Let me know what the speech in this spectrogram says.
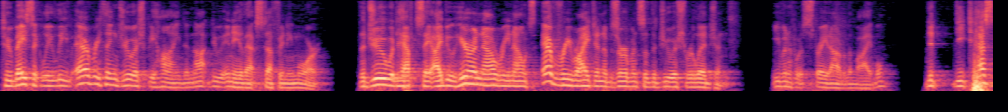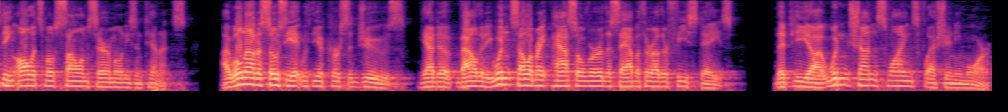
to basically leave everything Jewish behind and not do any of that stuff anymore. The Jew would have to say, I do here and now renounce every rite and observance of the Jewish religion, even if it was straight out of the Bible, detesting all its most solemn ceremonies and tenets. I will not associate with the accursed Jews. He had to vow that he wouldn't celebrate Passover, the Sabbath, or other feast days that he uh, wouldn't shun swine's flesh anymore,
